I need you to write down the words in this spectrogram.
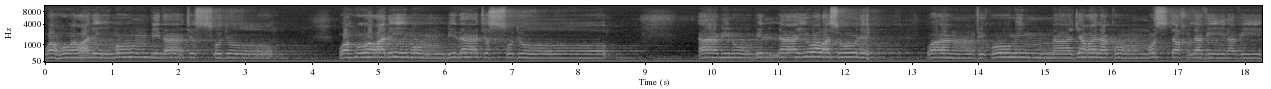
وهو عليم بذات الصدور وهو عليم بذات الصدور. آمنوا بالله ورسوله وأنفقوا مما جعلكم مستخلفين فيه.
